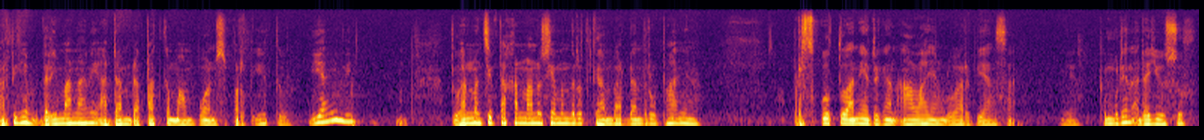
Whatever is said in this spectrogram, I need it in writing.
Artinya dari mana nih Adam dapat kemampuan seperti itu? Ya ini. Tuhan menciptakan manusia menurut gambar dan rupanya. Persekutuannya dengan Allah yang luar biasa. Ya. Kemudian ada Yusuf.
